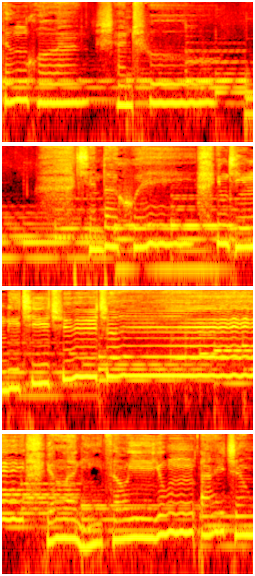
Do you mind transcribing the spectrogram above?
灯火阑珊处，千百回用尽力气去追，原来你早已用爱将我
